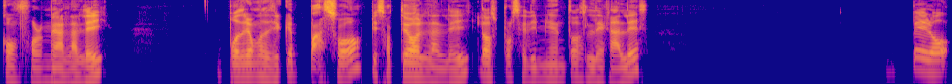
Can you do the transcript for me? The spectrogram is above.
conforme a la ley podríamos decir que pasó, pisoteó la ley, los procedimientos legales, pero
